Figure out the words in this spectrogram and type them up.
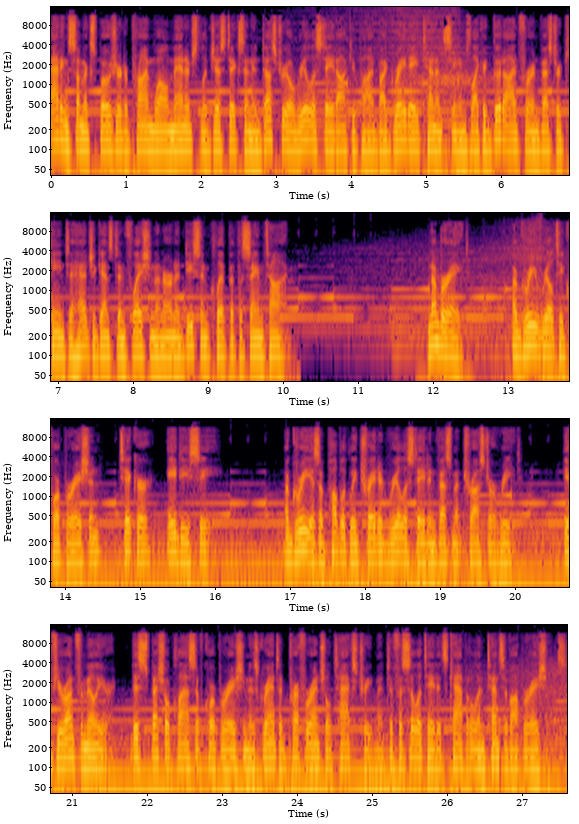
Adding some exposure to prime well managed logistics and industrial real estate occupied by grade A tenants seems like a good ide for investor keen to hedge against inflation and earn a decent clip at the same time. Number 8. Agree Realty Corporation, ticker ADC. Agree is a publicly traded real estate investment trust or REIT. If you're unfamiliar, this special class of corporation is granted preferential tax treatment to facilitate its capital intensive operations.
